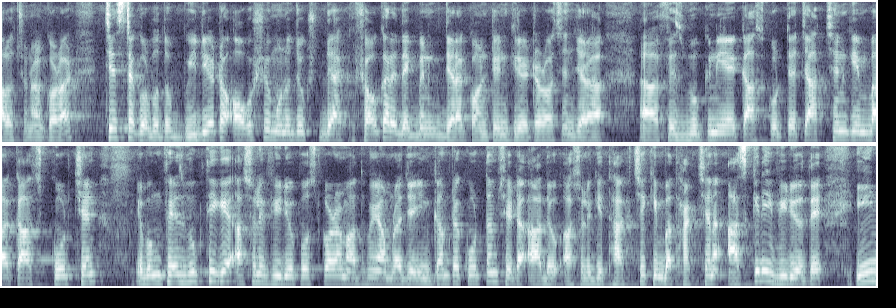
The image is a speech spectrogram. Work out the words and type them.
আলোচনা করার চেষ্টা করব। তো ভিডিওটা অবশ্যই মনোযোগ সহকারে দেখবেন যারা কন্টেন্ট ক্রিয়েটর আছেন, যারা ফেসবুক নিয়ে কাজ করতে চাচ্ছেন কিংবা কাজ করছেন। এবং ফেসবুক থেকে আসলে ভিডিও পোস্ট করার মাধ্যমে আমরা যে ইনকামটা করতাম, সেটা আদৌ আসলে কি থাকছে কিংবা থাকছে না, আজকের এই ভিডিওতে ইন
